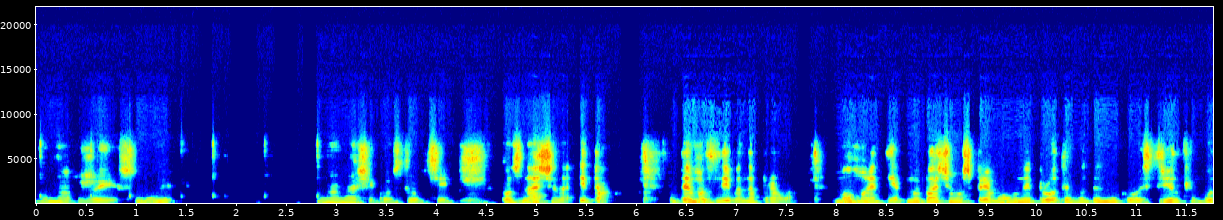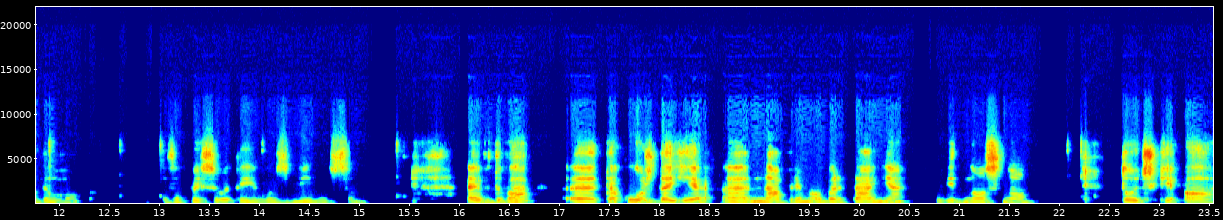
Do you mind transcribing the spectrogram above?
Вона вже існує на нашій конструкції, позначена. І так, йдемо зліва направо. Момент, як ми бачимо, спрямований проти годинникової стрілки, будемо записувати його з мінусом. F2 е, також дає е, напрям обертання відносно точки А,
